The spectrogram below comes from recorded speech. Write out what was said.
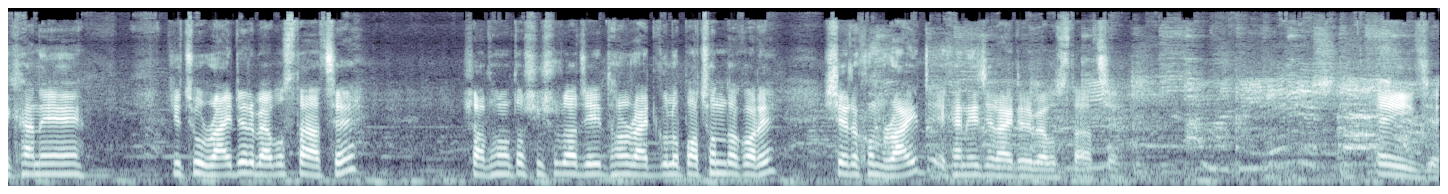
এখানে কিছু রাইডের ব্যবস্থা আছে। সাধারণত শিশুরা যেই ধরনের রাইডগুলো পছন্দ করে, সেরকম রাইড এখানে যে রাইডের ব্যবস্থা আছে। এই যে,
